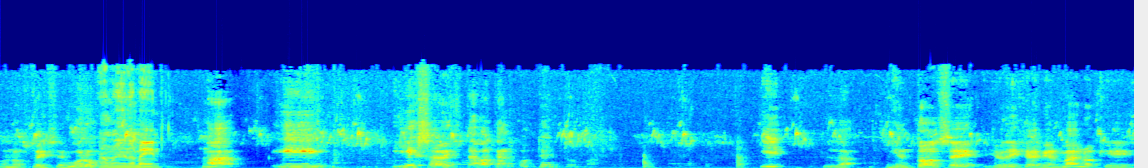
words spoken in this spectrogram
o no estoy seguro. Amén, amén. Ah, y, y esa vez estaba tan contento. hermano. Y, la- y entonces yo dije a mi hermano que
